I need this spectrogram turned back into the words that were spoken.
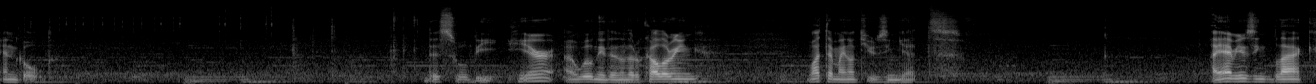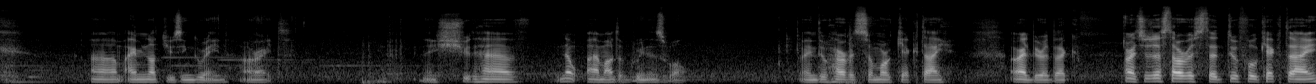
and gold. This will be here. I will need another coloring. What am I not using yet? I am using black. Um, I'm not using green. Alright. I should have... No, I'm out of green as well. I need to harvest some more cacti. Alright, be right back. Alright, so just harvested two full cacti,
